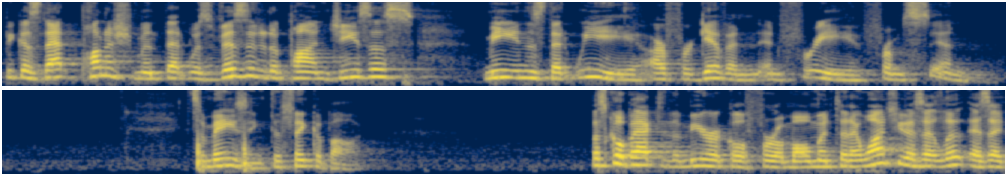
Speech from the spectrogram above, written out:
because that punishment that was visited upon Jesus means that we are forgiven and free from sin. It's amazing to think about. Let's go back to the miracle for a moment, and I want you, as I, li- as I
